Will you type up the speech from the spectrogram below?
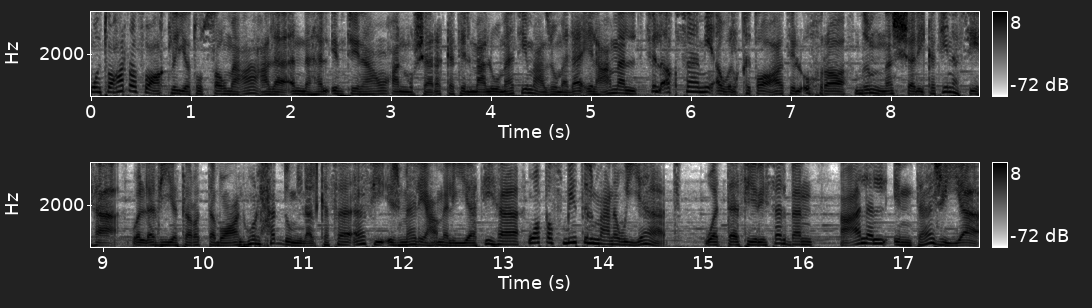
وتعرف عقلية الصومعة على أنها الامتناع عن مشاركة المعلومات مع زملاء العمل في الأقسام أو القطاعات الأخرى ضمن الشركة نفسها والذي يترتب عنه الحد من الكفاءة في إجمال عملياتها وتثبيط المعنويات والتأثير سلبا على الإنتاجية.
